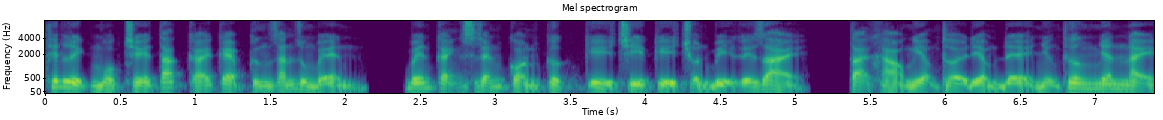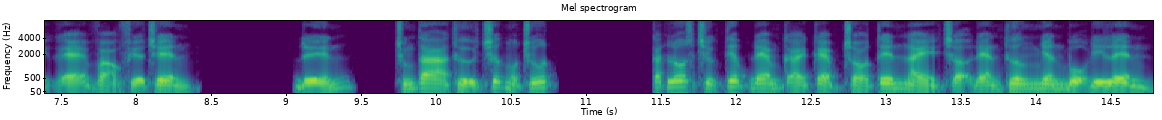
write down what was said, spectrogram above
thiết lịch một chế tác cái kẹp cứng rắn dùng bền, bên cạnh Sren còn cực kỳ chi kỳ chuẩn bị ghế dài, tại khảo nghiệm thời điểm để những thương nhân này ghé vào phía trên. Đến, chúng ta thử trước một chút. Cắt lốt trực tiếp đem cái kẹp cho tên này chợ đen thương nhân bộ đi lên,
